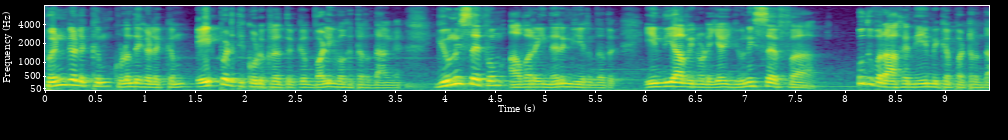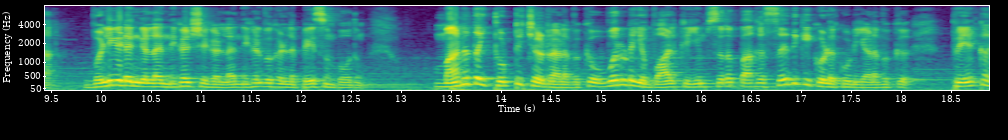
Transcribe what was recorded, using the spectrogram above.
பெண்களுக்கும் குழந்தைகளுக்கும் ஏற்படுத்தி கொடுக்கறதுக்கு வழிவகுத்திருந்தாங்க. யுனிசெஃபும் அவரை நெருங்கி இருந்தது. இந்தியாவினுடைய யுனிசெஃப் தூதுவராக நியமிக்கப்பட்டிருந்தார். வெளியிடங்கள்ல நிகழ்ச்சிகளில் நிகழ்வுகளில் பேசும்போதும் மனதை தொட்டிச் செல்ற அளவுக்கு ஒவ்வொருடைய வாழ்க்கையும் சிறப்பாக செதுக்கிக் கொள்ளக்கூடிய அளவுக்கு பிரியங்கா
